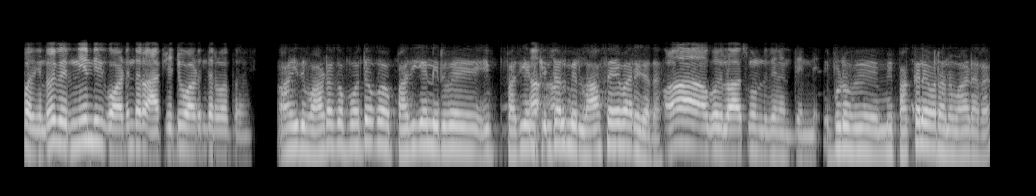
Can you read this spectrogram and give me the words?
పదిహేను రోజులు పెరిగినాయండి ఇది వాడిన తర్వాత ఆఫ్ చెట్టు వాడిన తర్వాత. ఇది వాడకపోతే ఒక పదిహేను ఇరవై పదిహేను క్వింటాలు మీరు లాస్ అయ్యేవారు కదా. ఆ, కొద్ది లాస్ ఉంటుంది అంతే అండి ఇప్పుడు మీ- పక్కన ఎవరైనా వాడారా?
